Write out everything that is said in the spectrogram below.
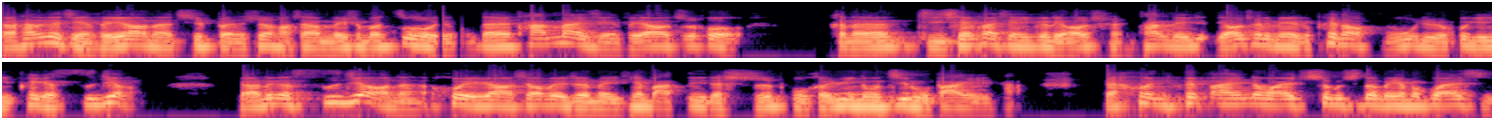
然后他那个减肥药呢，其实本身好像没什么作用，但是他卖减肥药之后，可能几千块钱一个疗程，他疗疗程里面有个配套服务，就是会给你配个私教。然后那个私教呢，会让消费者每天把自己的食谱和运动记录发给他，然后你会发现那玩意吃不吃都没什么关系，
